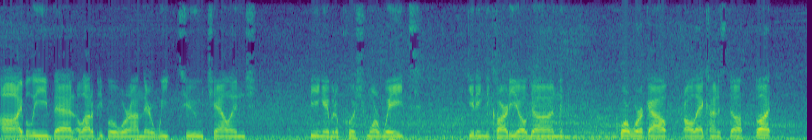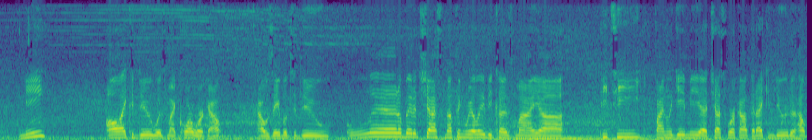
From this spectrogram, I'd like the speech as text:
Uh, I believe that a lot of people were on their week two challenge, being able to push more weight, getting the cardio done, core workout, all that kind of stuff. But me, all I could do was my core workout. I was able to do a little bit of chest, nothing really because my uh, PT finally gave me a chest workout that I can do to help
